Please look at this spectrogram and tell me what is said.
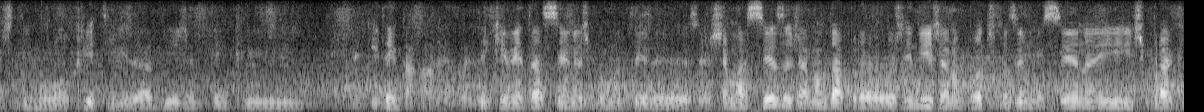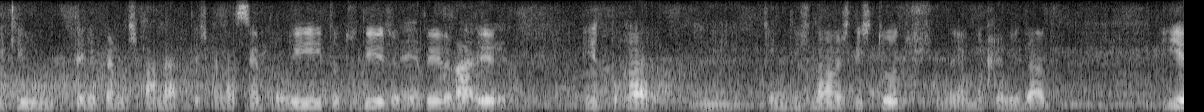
estimulam a criatividade e a gente tem que, tem, tem que inventar cenas para manter a chama acesa. Já não dá para. Hoje em dia já não podes fazer uma cena e esperar que aquilo tenha pernas para andar. Tens que andar sempre ali, todos os dias, a bater, a bater, a empurrar. E quem diz nós, diz todos, é uma realidade. E,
